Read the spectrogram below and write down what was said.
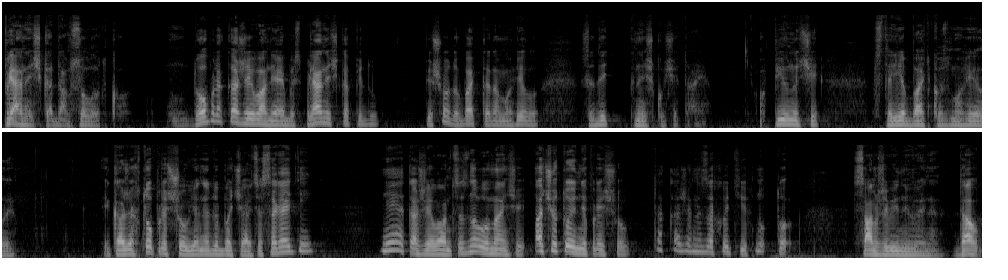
пряничка дам солодкого. «Ну, Добре, каже Іван, я і без пряничка піду. Пішов до батька на могилу, сидить, книжку читає. Опівночі встає батько з могили і каже, хто прийшов, я не добачаю. Це середній? Ні, каже Іван, це знову менший. А чого той не прийшов? Та каже, не захотів. Ну, то сам же він і винен. Дав,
